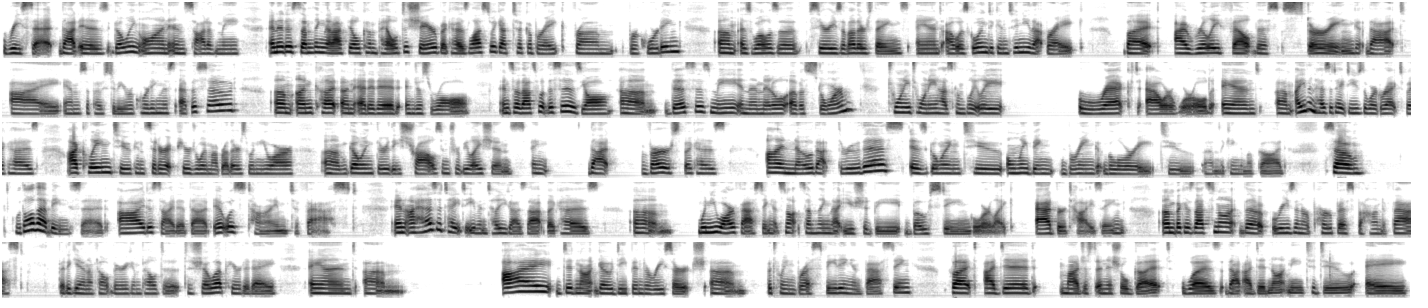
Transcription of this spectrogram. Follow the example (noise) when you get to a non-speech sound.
reset that is going on inside of me. And it is something that I feel compelled to share because last week I took a break from recording um, as well as a series of other things. And I was going to continue that break, but I really felt this stirring that I am supposed to be recording this episode um, uncut, unedited, and just raw. And so that's what this is, y'all. Um, this is me in the middle of a storm. 2020 has completely wrecked our world. And um, I even hesitate to use the word wrecked because I cling to consider it pure joy, my brothers, when you are um, going through these trials and tribulations. And that verse, because I know that through this is going to only bring, bring glory to um, the kingdom of God. So, with all that being said, I decided that it was time to fast. And I hesitate to even tell you guys that because um, when you are fasting, it's not something that you should be boasting or like advertising um, because that's not the reason or purpose behind a fast. But again, I felt very compelled to, to show up here today. And um, I did not go deep into research um, between breastfeeding and fasting, but I did. My just initial gut was that I did not need to do a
